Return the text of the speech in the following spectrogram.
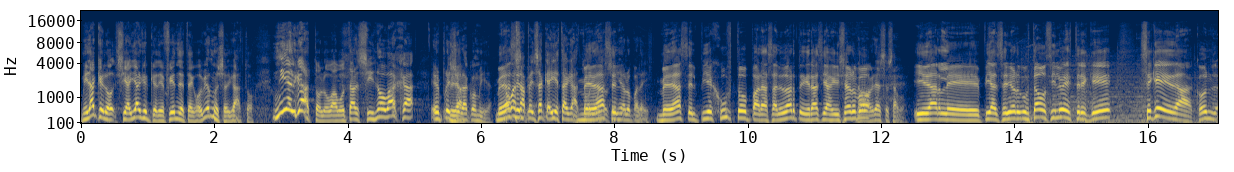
mirá que lo- si hay alguien que defiende este gobierno es el gato. Ni el gato lo va a votar si no baja el precio Mirá, de la comida. me No vas el- a pensar que ahí está el gato. Me das, el, para ahí. me das el pie justo para saludarte, gracias Guillermo. No, gracias a vos. Y darle pie al señor Gustavo Silvestre que se queda con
